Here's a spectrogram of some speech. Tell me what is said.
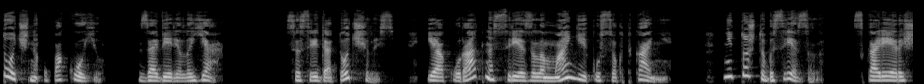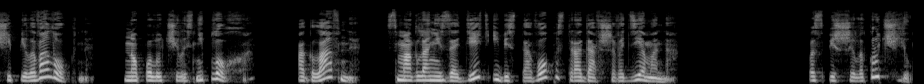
точно упокою, заверила я. Сосредоточилась и аккуратно срезала магией кусок ткани. Не то чтобы срезала, скорее расщепила волокна, но получилось неплохо. А главное, смогла не задеть и без того пострадавшего демона. Поспешила к ручью,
